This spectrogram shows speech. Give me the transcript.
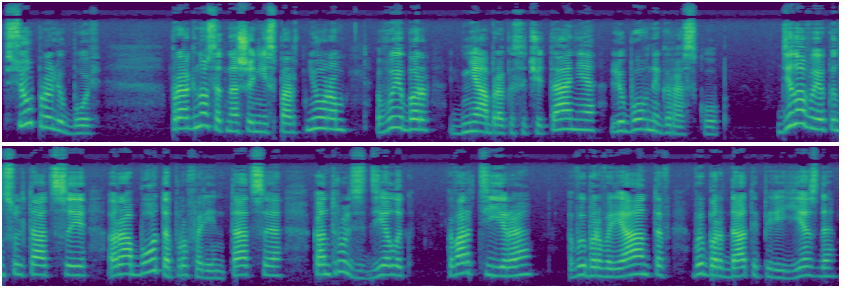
Все про любовь, прогноз отношений с партнером, выбор дня бракосочетания, любовный гороскоп. Деловые консультации, работа, профориентация, контроль сделок, квартира, выбор вариантов, выбор даты переезда,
